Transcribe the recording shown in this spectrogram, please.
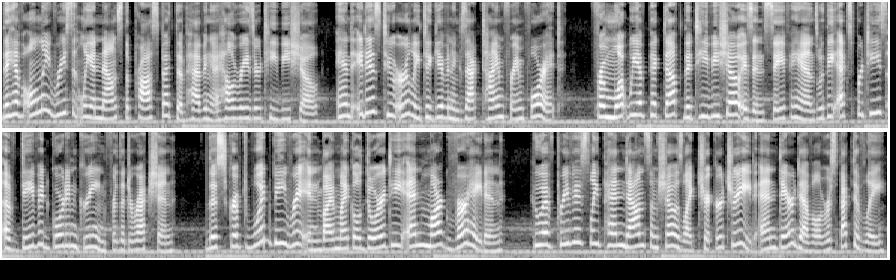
They have only recently announced the prospect of having a Hellraiser TV show, and it is too early to give an exact time frame for it. From what we have picked up, the TV show is in safe hands with the expertise of David Gordon Green for the direction. The script would be written by Michael Dougherty and Mark Verheiden, who have previously penned down some shows like Trick 'r Treat and Daredevil, respectively.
